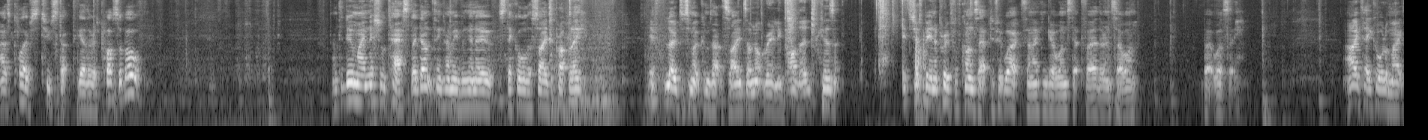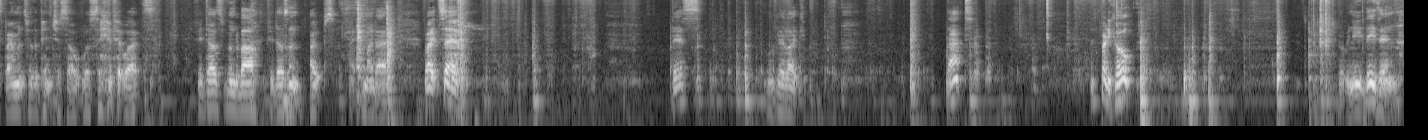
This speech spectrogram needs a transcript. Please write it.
as close to stuck together as possible. And to do my initial test, I don't think I'm even going to stick all the sides properly. If loads of smoke comes out the sides, I'm not really bothered because it's just being a proof of concept. If it works, then I can go one step further and so on. But we'll see. I take all of my experiments with a pinch of salt. We'll see if it works. If it does, wunderbar. If it doesn't, oops, that's my bad. Right, so this will go like that. It's pretty cool. But we need these in.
